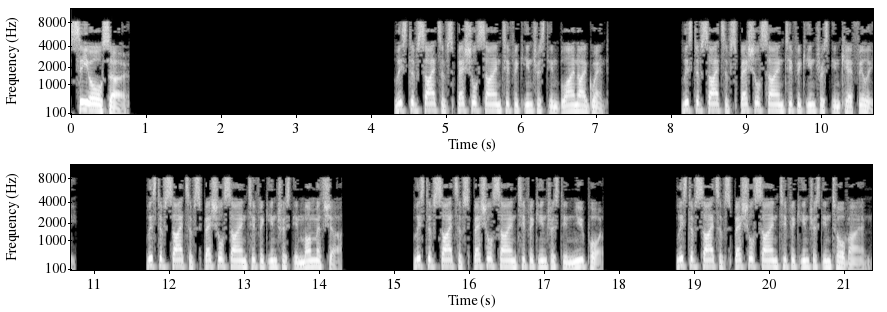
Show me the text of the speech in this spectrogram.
See also. List of sites of special scientific interest in Blaenau Gwent. List of sites of special scientific interest in Caerphilly. List of sites of special scientific interest in Monmouthshire List of sites of special scientific interest in Newport. List of sites of special scientific interest in Torfaen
